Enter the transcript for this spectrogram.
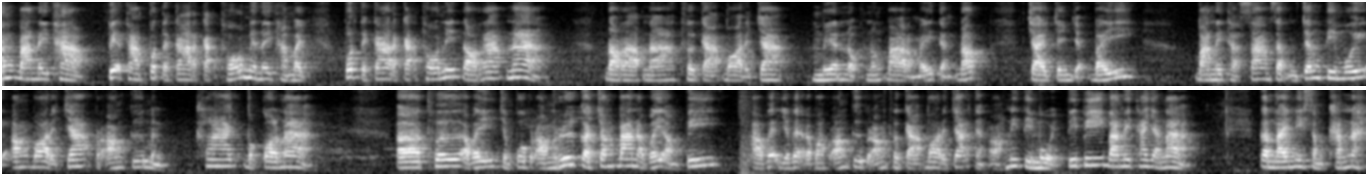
ឹងបានន័យថាពាក្យថាពុទ្ធការកធម៌មានន័យថាម៉េចពុទ្ធការកធម៌នេះដល់រាបណាដល់រាបណាធ្វើការបរិច្ចាគ មាននៅក្នុងបារមីទាំង10ចែកចេញជា3បានន័យថា30អញ្ចឹងទី1អង្គបរិច្ចាគព្រះអង្គគឺមិនខ្លាចបកលណាអឺធ្វើអ្វីចំពោះព្រះអង្គឬក៏ចង់បានអ្វីអំពីអវយវៈរបស់ព្រះអង្គគឺព្រះអង្គធ្វើការបរិច្ចាគទាំងអស់នេះទី1ទី2បានន័យថាយ៉ាងណាកន្លែងនេះសំខាន់ណាស់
